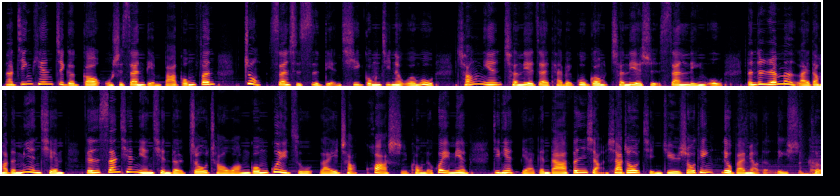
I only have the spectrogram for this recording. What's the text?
那今天这个高五十三点八公分、重三十四点七公斤的文物，常年陈列在台北故宫陈列室三零五，等着人们来到他的面前，跟三千年前的周朝王公贵族来一场跨时空的会面。今天也来跟大家分享，下周请继续收听六百秒的历史课。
